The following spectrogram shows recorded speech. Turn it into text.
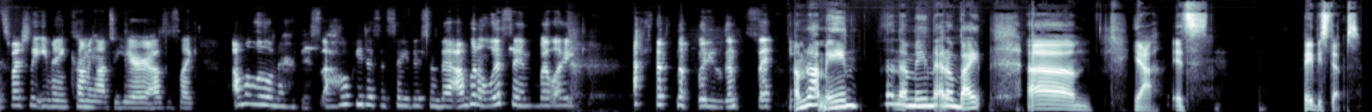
Especially even coming onto here, I was just like, I'm a little nervous. I hope he doesn't say this and that. I'm gonna listen, but like I don't know what he's gonna say. I'm not mean. I'm not mean. I don't bite. Um, yeah, it's baby steps.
